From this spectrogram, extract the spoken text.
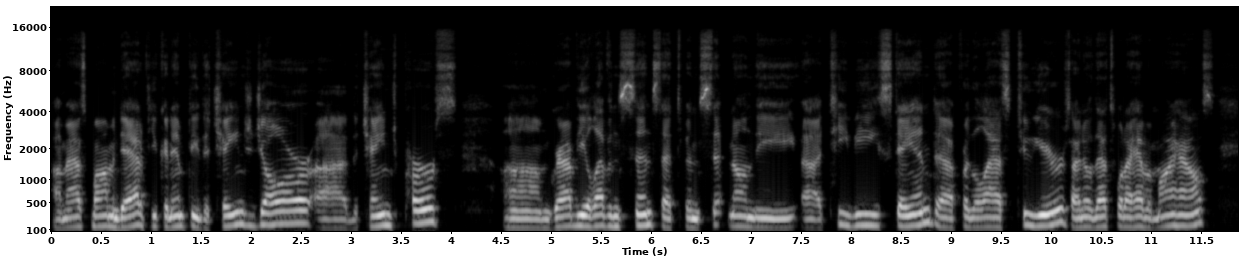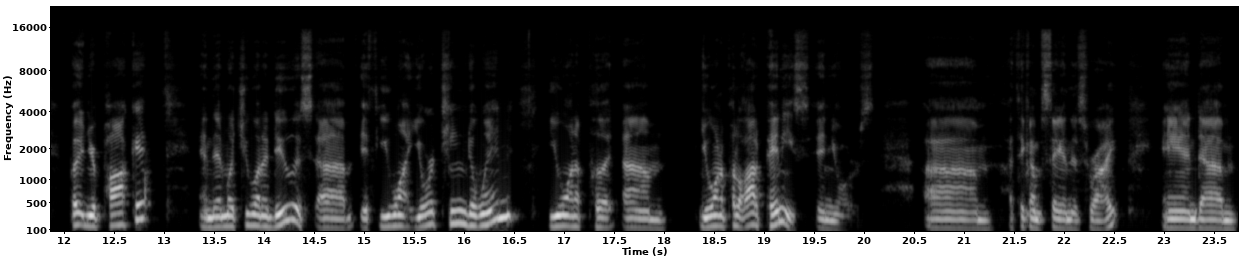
Um, ask mom and dad if you can empty the change jar, uh, the change purse. Um, grab the 11 cents that's been sitting on the uh, TV stand uh, for the last two years. I know that's what I have at my house. Put in your pocket. And then what you want to do is, uh, if you want your team to win, you want to put um, you want to put a lot of pennies in yours. Um, I think I'm saying this right. And um,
